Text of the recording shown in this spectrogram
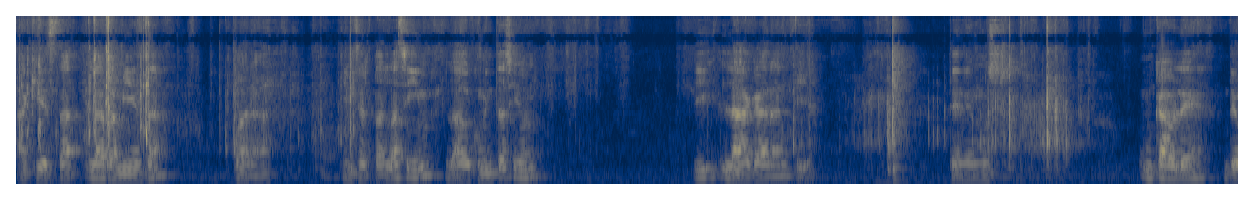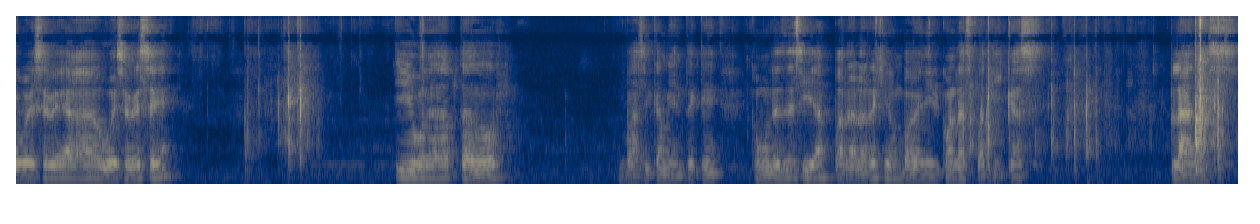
Aquí está la herramienta para insertar la SIM, la documentación y la garantía. Tenemos un cable de USB A USB-C y un adaptador básicamente que como les decía para la región va a venir con las paticas planas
